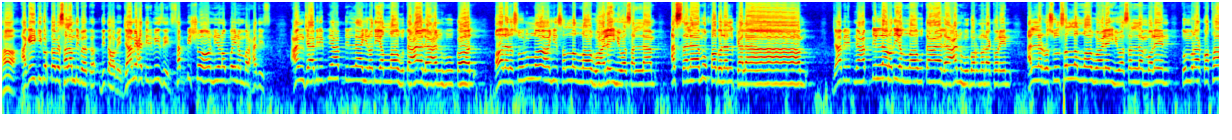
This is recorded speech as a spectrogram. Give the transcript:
হ্যাঁ আগেই কি করতে হবে সালাম দিবে দিতে হবে জামিয়া তিরমিজির ছাব্বিশশো নিরানব্বই নম্বর হাদিস عن جابر بن عبد الله رضي الله تعالى عنه قال قال رسول الله صلى الله عليه وسلم আসসালামু কবলাল কালাম। জাবির ইবনে আব্দুল্লাহ রাদিয়াল্লাহু তাআলা আনহু বর্ণনা করেন, আল্লাহর রসুল সাল্লাল্লাহু আলাইহি ওয়াসাল্লাম বলেন, তোমরা কথা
